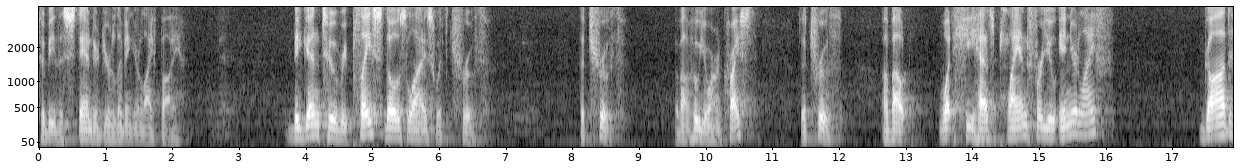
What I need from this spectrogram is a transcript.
to be the standard you're living your life by. Begin to replace those lies with truth the truth about who you are in Christ, the truth about what He has planned for you in your life, God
